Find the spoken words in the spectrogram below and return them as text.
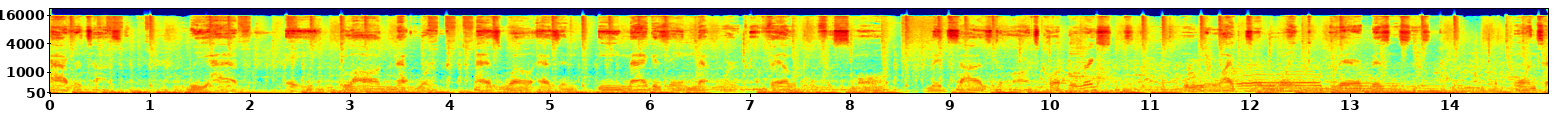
advertising. We have a blog network as well as an e-magazine network available for small, mid-sized to large corporations who would like to link their businesses onto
